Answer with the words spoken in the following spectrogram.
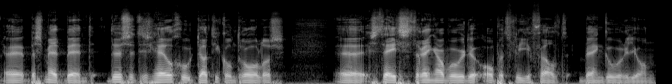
uh, besmet bent. Dus het is heel goed dat die controles steeds strenger worden op het vliegveld Ben Gurion.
